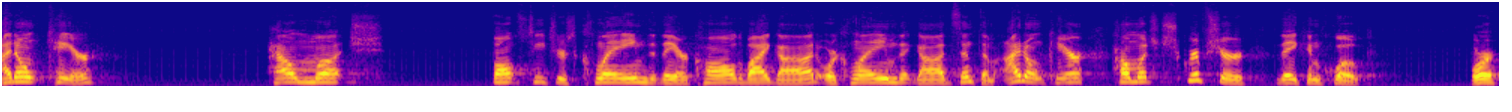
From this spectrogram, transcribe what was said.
I don't care how much false teachers claim that they are called by God or claim that God sent them. I don't care how much scripture they can quote or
